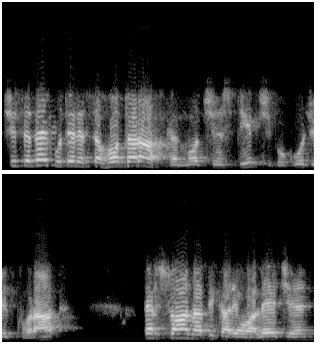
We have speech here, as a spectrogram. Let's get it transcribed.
și să dai putere să hotărască în mod cinstit și cu cuget curat persoana pe care o alege,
